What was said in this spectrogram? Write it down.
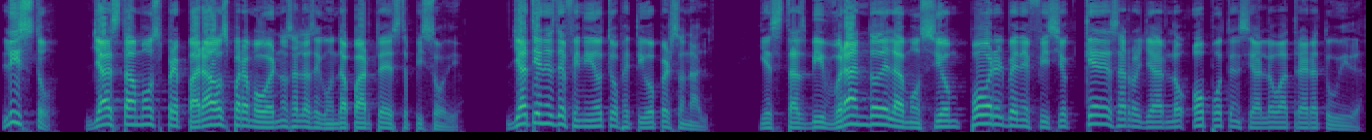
Listo, ya estamos preparados para movernos a la segunda parte de este episodio. Ya tienes definido tu objetivo personal y estás vibrando de la emoción por el beneficio que desarrollarlo o potenciarlo va a traer a tu vida.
